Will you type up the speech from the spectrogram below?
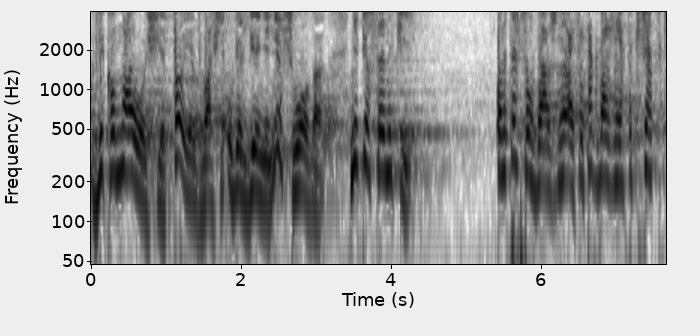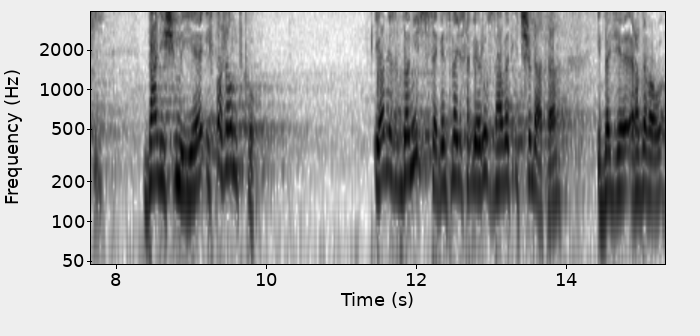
wykonało się. To jest właśnie uwielbienie, nie słowa, nie piosenki. One też są ważne, ale są tak ważne jak te kwiatki. Daliśmy je i w porządku. I on jest w doniczce, więc będzie sobie rósł nawet i trzy lata i będzie radował.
